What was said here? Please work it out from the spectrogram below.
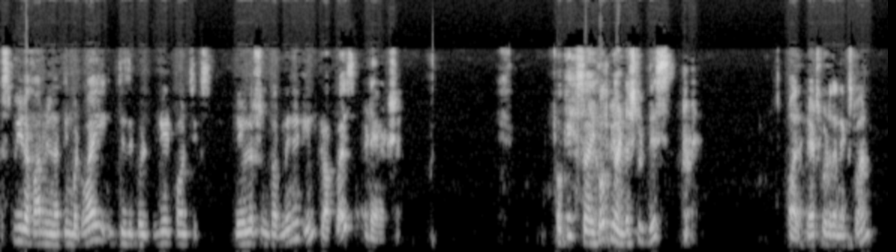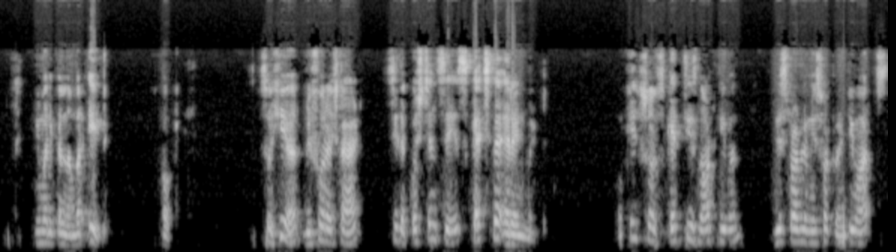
speed of r is nothing but y, which is equal to 8.6 revolution per minute in clockwise direction. Okay, so I hope you understood this. Alright, let's go to the next one. Numerical number 8. Okay. So here, before I start, see the question says sketch the arrangement. Okay, so sketch is not given. This problem is for 20 marks.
